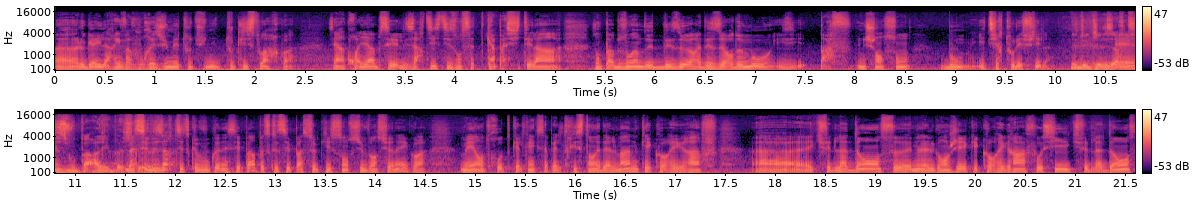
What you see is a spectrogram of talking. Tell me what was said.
euh, le gars, il arrive à vous résumer toute, l'histoire. C'est incroyable. Les artistes, ils ont cette capacité-là. Ils n'ont pas besoin de, des heures et des heures de mots. Ils, paf, une chanson, boum, ils tirent tous les fils. Et de quels artistes vous parlez bah, C'est des artistes que vous connaissez pas, parce que c'est pas ceux qui sont subventionnés, quoi. Mais entre autres, quelqu'un qui s'appelle Tristan Edelman, qui est chorégraphe, euh, qui fait de la danse, Emmanuel Granger, qui est chorégraphe aussi, qui fait de la danse,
